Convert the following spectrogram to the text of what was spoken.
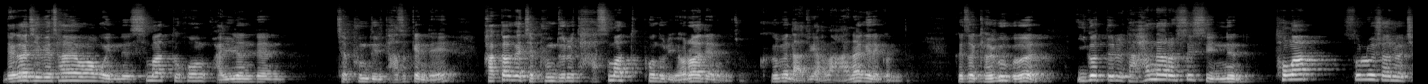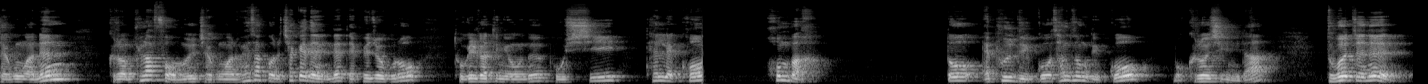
내가 집에 사용하고 있는 스마트홈 관련된 제품들이 다섯 개인데 각각의 제품들을 다 스마트폰으로 열어야 되는 거죠. 그러면 나중에 아마 안 하게 될 겁니다. 그래서 결국은 이것들을 다 하나로 쓸 수 있는 통합 솔루션을 제공하는 그런 플랫폼을 제공하는 회사 거를 찾게 되는데 대표적으로 독일 같은 경우는 보시, 텔레콤, 홈바흐 또 애플도 있고 삼성도 있고 뭐 그런 식입니다. 두 번째는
